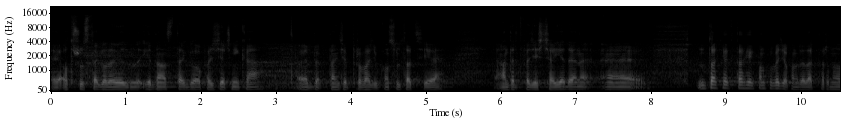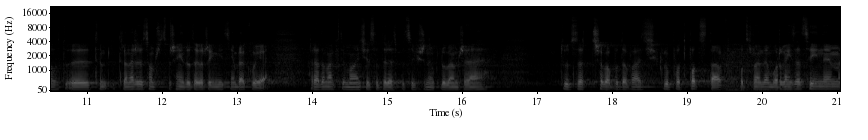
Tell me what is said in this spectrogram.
e, od 6 do 11 października będzie prowadził konsultacje Under 21. E, No tak, jak, tak jak pan powiedział, pan redaktor, no, e, tym, trenerzy są przyzwyczajeni do tego, że im nic nie brakuje. Radomak w tym momencie jest o tyle specyficznym klubem, że tu trzeba budować klub od podstaw pod względem organizacyjnym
